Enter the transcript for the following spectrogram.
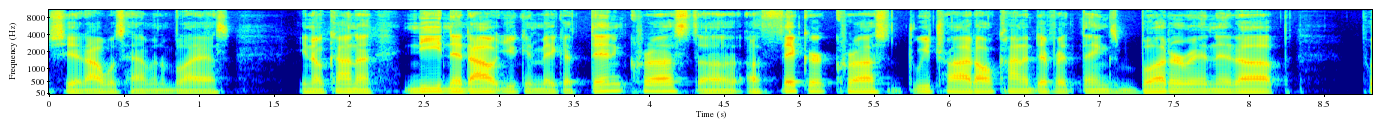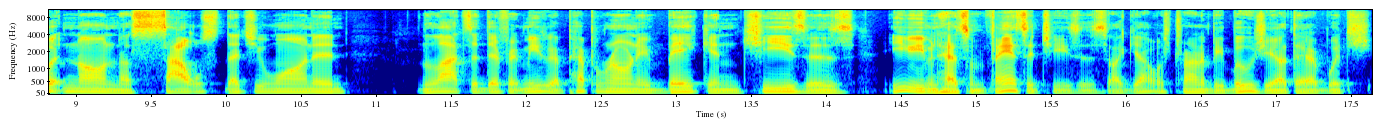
Shit, I was having a blast. You know, kind of kneading it out. You can make a thin crust, a, a thicker crust. We tried all kind of different things, buttering it up, putting on the sauce that you wanted. Lots of different meats. We had pepperoni, bacon, cheeses. You even had some fancy cheeses. Like y'all was trying to be bougie out there, which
